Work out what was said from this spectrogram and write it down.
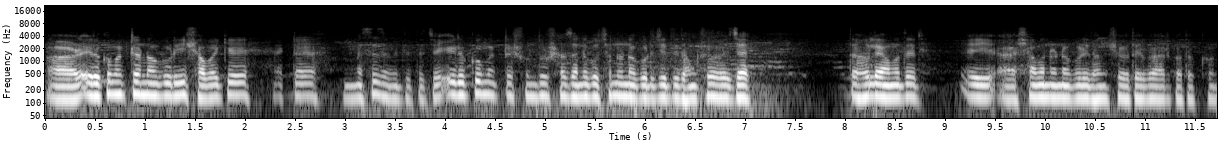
আর এরকম একটা নগরী, সবাইকে একটা মেসেজ আমি দিতে চাই, এরকম একটা সুন্দর সাজানো গোছানো নগরী যদি ধ্বংস হয়ে যায়, তাহলে আমাদের এই সামান্য নগরী ধ্বংস হতে বা আর কতক্ষণ?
